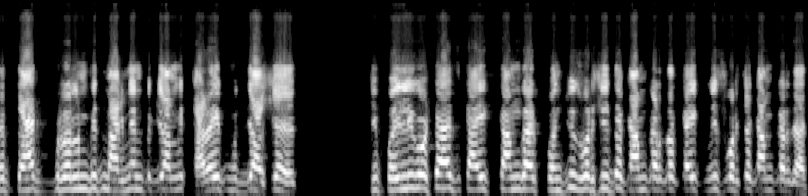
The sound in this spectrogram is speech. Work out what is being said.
तर त्या प्रलंबित मागण्यांपैकी आम्ही ठराविक मुद्दे असे आहेत की पहिली गोष्ट आज काही कामगार पंचवीस वर्ष इथं काम करतात काही वीस वर्ष काम करतात.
